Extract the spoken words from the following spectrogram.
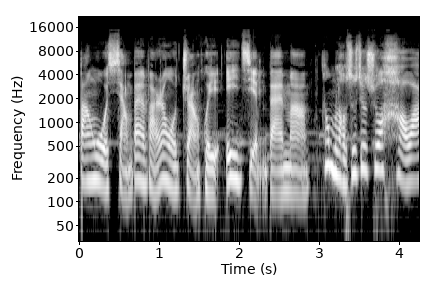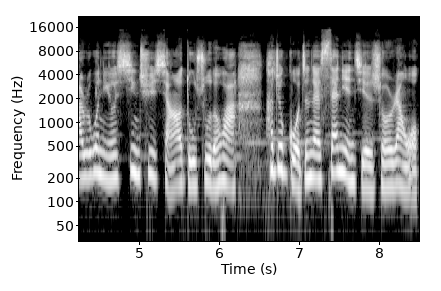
帮我想办法让我转回 A 减班吗？”那我们老师就说：“好啊，如果你有兴趣想要读书的话，他就果真在三年级的时候让我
